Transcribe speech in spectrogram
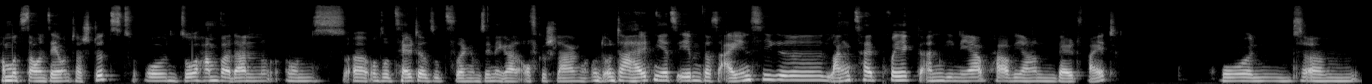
haben uns da sehr unterstützt. Und so haben wir dann uns äh, unsere Zelte sozusagen im Senegal aufgeschlagen und unterhalten jetzt eben das einzige Langzeitprojekt an Guinea-Pavianen weltweit und ähm,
